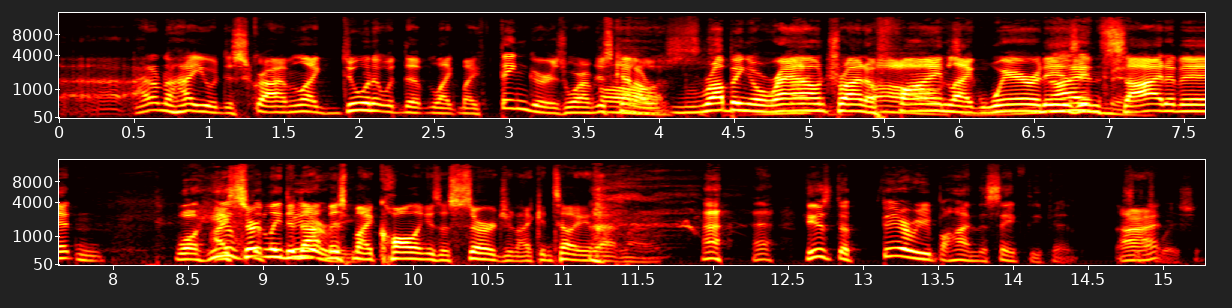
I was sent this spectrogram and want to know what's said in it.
Uh, I don't know how you would describe. I'm like doing it with the like my fingers, where I'm just kind Oh, of it's rubbing around, trying to oh, find like where it is nightmare. inside of it. And Well, I certainly did not miss my calling as a surgeon. I can tell you that, Larry. Here's the theory behind the safety pin right. situation:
